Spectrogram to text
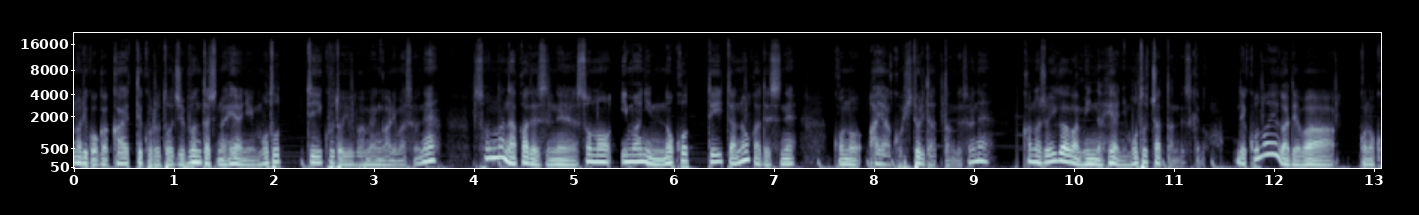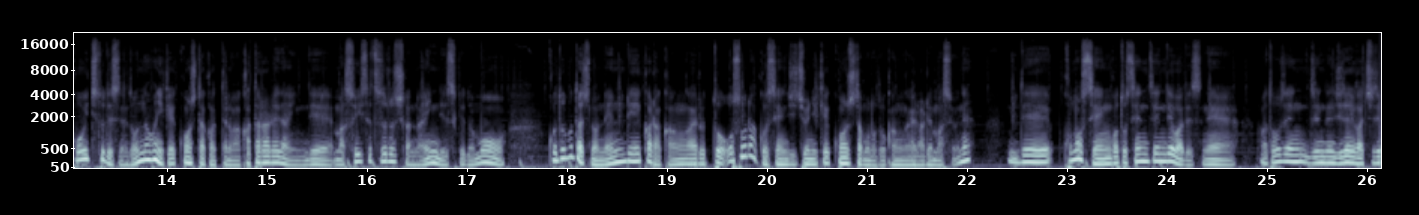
のりこが帰ってくると自分たちの部屋に戻っていくという場面がありますよね。そんな中ですね、その今に残っていたのがですね、この綾子一人だったんですよね。彼女以外はみんな部屋に戻っちゃったんですけども。で、この映画では、この光一とですね、どんな風に結婚したかっていうのは語られないんで、まあ推察するしかないんですけども、子供たちの年齢から考えると、おそらく戦時中に結婚したものと考えられますよね。で、この戦後と戦前ではですね、まあ、当然全然時代が違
